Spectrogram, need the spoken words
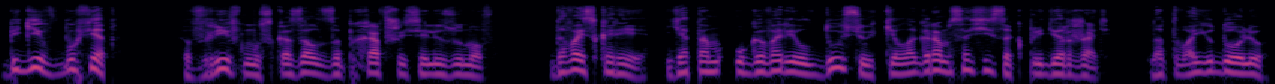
беги в буфет!» — в рифму сказал запыхавшийся Лизунов. Давай скорее, я там уговорил Дусю килограмм сосисок придержать, на твою долю.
